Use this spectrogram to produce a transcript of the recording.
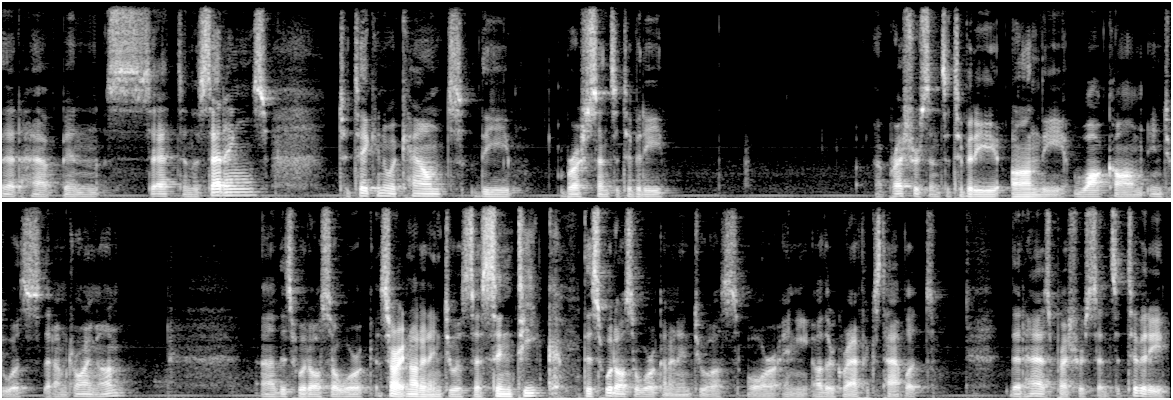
that have been set in the settings to take into account the brush sensitivity, pressure sensitivity on the Wacom Intuos that I'm drawing on. Uh, this would also work, sorry, not an Intuos, a Cintiq. This would also work on an Intuos or any other graphics tablet that has pressure sensitivity.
